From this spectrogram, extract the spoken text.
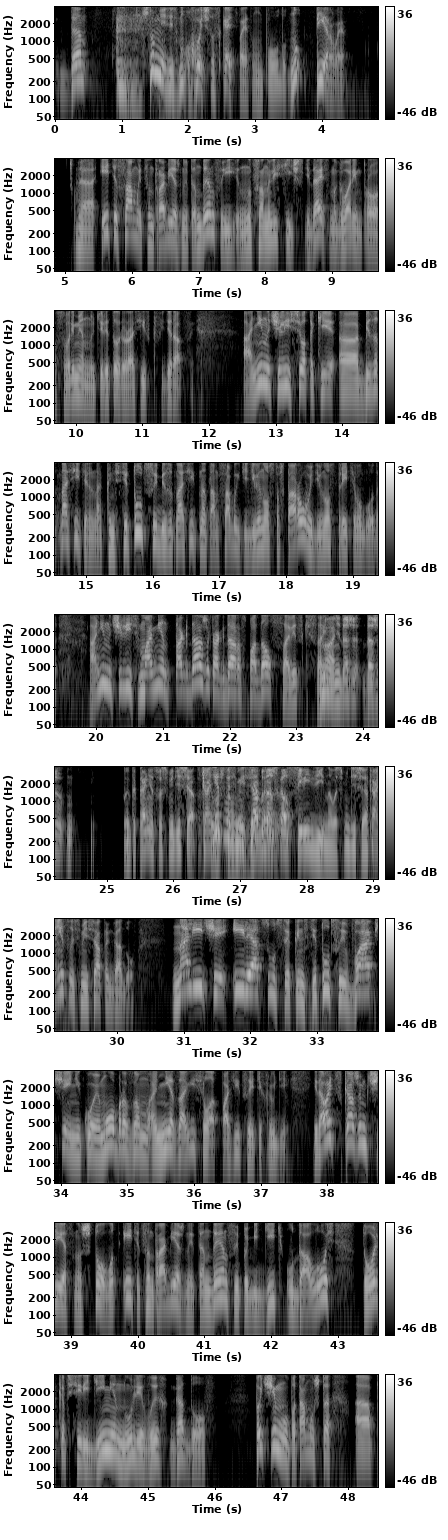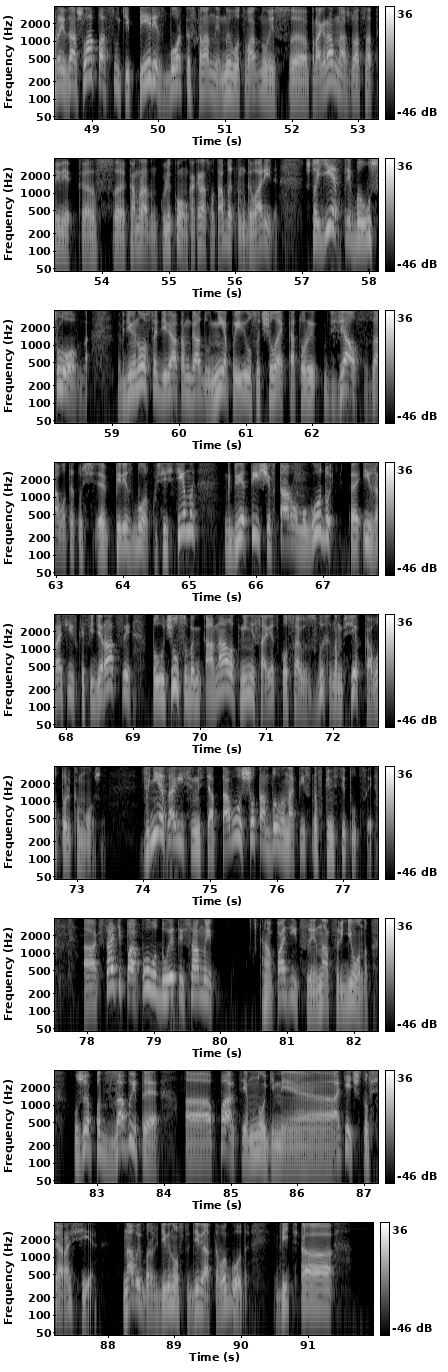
Да, что мне здесь хочется сказать по этому поводу? Ну, первое. Э, эти самые центробежные тенденции, националистические, да, если мы говорим про современную территорию Российской Федерации, они начались все-таки э, безотносительно Конституции, безотносительно там, событий 92 и 93 года. Они начались в момент тогда же, когда распадался Советский Союз. Ну, они даже, даже это конец 80-х. Конец 80-х. Я бы даже сказал, середина 80-х. Конец 80-х годов наличие или отсутствие Конституции вообще никоим образом не зависело от позиции этих людей. И давайте скажем честно, что вот эти центробежные тенденции победить удалось только в середине нулевых годов. Почему? Потому что произошла, по сути, пересборка страны. Мы вот в одной из э, программ «Наш 20 век» э, с Камрадом Куликовым как раз вот об этом говорили, что если бы условно в 99 году не появился человек, который взялся за вот эту э, пересборку системы, к 2002 году из Российской Федерации получился бы аналог мини-Советского Союза с выходом всех, кого только можно вне зависимости от того, что там было написано в Конституции. А, кстати, по поводу этой самой а, позиции нацрегионов, уже подзабытая а, партия многими а, Отечество вся Россия на выборах 99 -го года. Ведь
